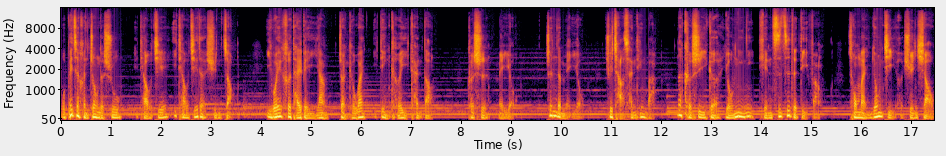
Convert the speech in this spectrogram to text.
我背着很重的书，一条街一条街的寻找，以为和台北一样，转个弯一定可以看到。可是没有，真的没有。去茶餐厅吧，那可是一个油腻腻、甜滋滋的地方。充满拥挤而喧嚣，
